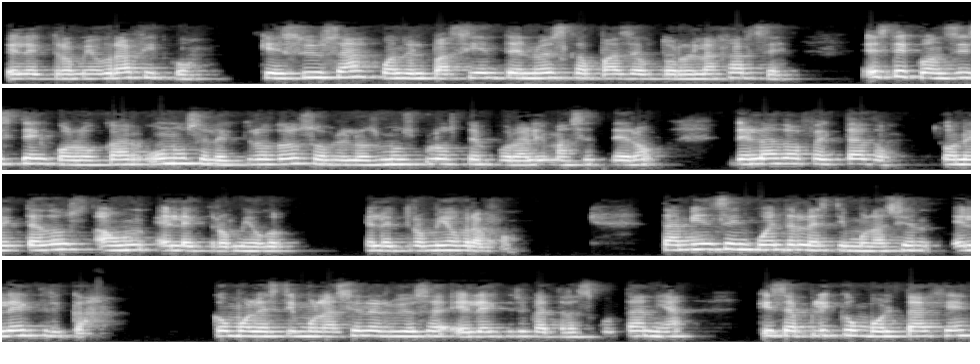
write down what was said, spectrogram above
electromiográfico, que se usa cuando el paciente no es capaz de autorrelajarse. Este consiste en colocar unos electrodos sobre los músculos temporal y macetero del lado afectado, conectados a un electromiógrafo. También se encuentra la estimulación eléctrica, como la estimulación nerviosa eléctrica transcutánea, que se aplica un voltaje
